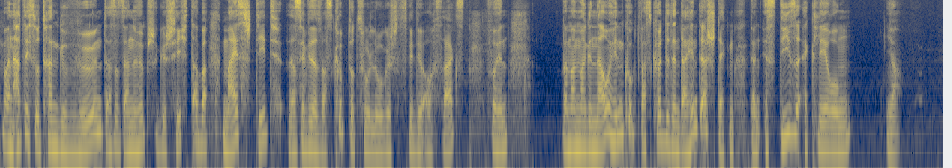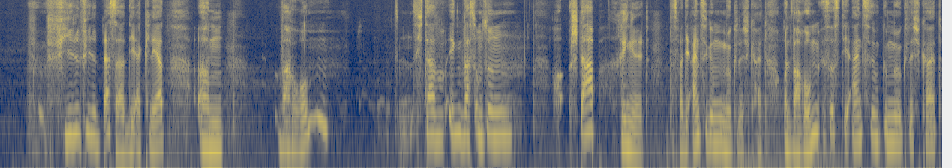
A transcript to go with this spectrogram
man hat sich so dran gewöhnt, das ist eine hübsche Geschichte, aber meist steht, das ist ja wieder was Kryptozoologisches, wie du auch sagst vorhin, wenn man mal genau hinguckt, was könnte denn dahinter stecken, dann ist diese Erklärung ja viel, viel besser. Die erklärt, ähm, warum sich da irgendwas um so einen Stab ringelt. Das war die einzige Möglichkeit. Und warum ist es die einzige Möglichkeit?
